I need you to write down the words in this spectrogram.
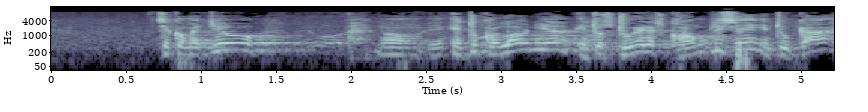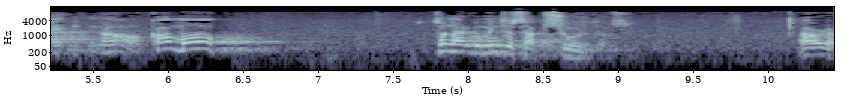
Se cometió no, en tu colonia, entonces tú eres cómplice, en tu casa. No, ¿cómo? Son argumentos absurdos. Ahora,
